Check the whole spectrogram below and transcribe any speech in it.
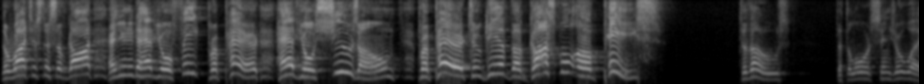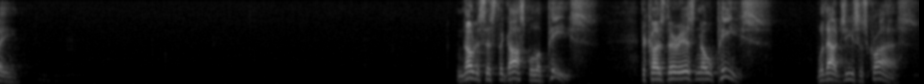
the righteousness of God, and you need to have your feet prepared, have your shoes on, prepared to give the gospel of peace to those that the Lord sends your way. Notice it's the gospel of peace because there is no peace without Jesus Christ.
